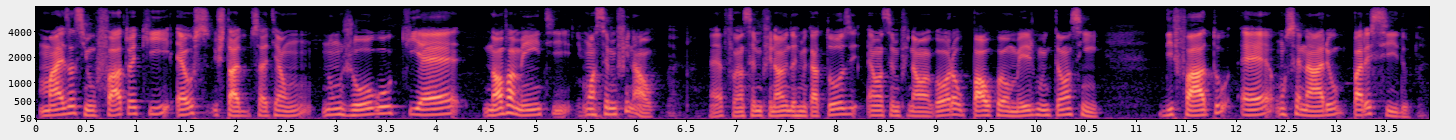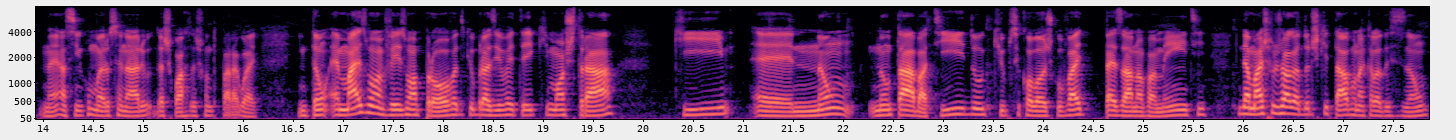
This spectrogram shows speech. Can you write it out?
Mas assim, o fato é que é o estádio do 7 a 1 num jogo que é novamente uma semifinal. É, foi uma semifinal em 2014, é uma semifinal agora, o palco é o mesmo, então assim, de fato é um cenário parecido, né? Assim como era o cenário das quartas contra o Paraguai. Então é mais uma vez uma prova de que o Brasil vai ter que mostrar que é, não não está abatido, que o psicológico vai pesar novamente, ainda mais para os jogadores que estavam naquela decisão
